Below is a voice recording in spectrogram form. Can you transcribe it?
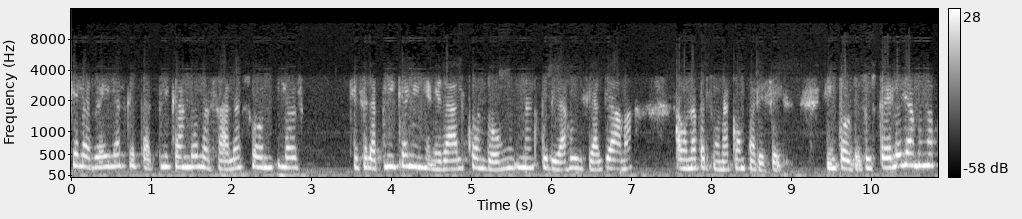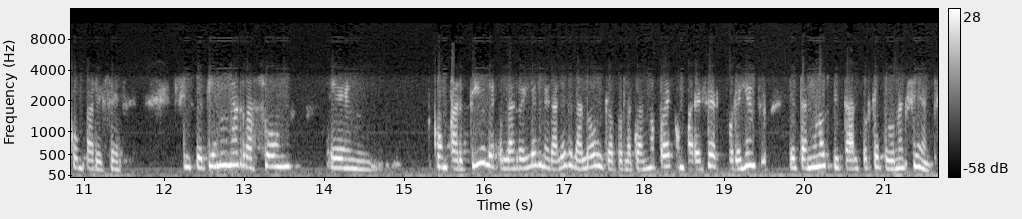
que las reglas que está aplicando la sala son las que se le aplican en general cuando una autoridad judicial llama a una persona a comparecer. Entonces, ustedes lo llaman a comparecer. Si usted tiene una razón eh, compartible por las reglas generales de la lógica por la cual no puede comparecer, por ejemplo, está en un hospital porque tuvo un accidente.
